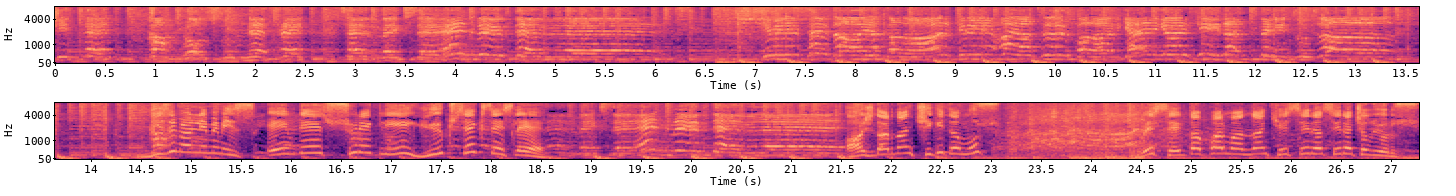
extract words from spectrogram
Şiddet, kahrolsun nefret Sevmekse en büyük devlet Kimini sevda yakalar, kimini hayat hırpalar Gel gör ki dert beni tutar Bizim önlemimiz evde sürekli yüksek sesle Sevmekse en büyük devlet Ajdar'dan Çikita Muz ve Sevtap Parmağı'ndan Kessera Sera çalıyoruz.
